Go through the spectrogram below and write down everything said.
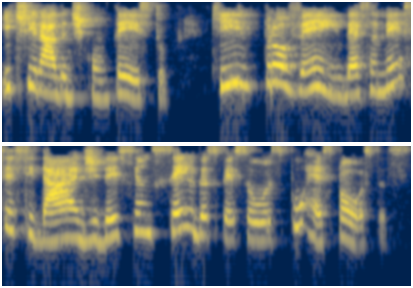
e tirada de contexto que provém dessa necessidade, desse anseio das pessoas por respostas?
